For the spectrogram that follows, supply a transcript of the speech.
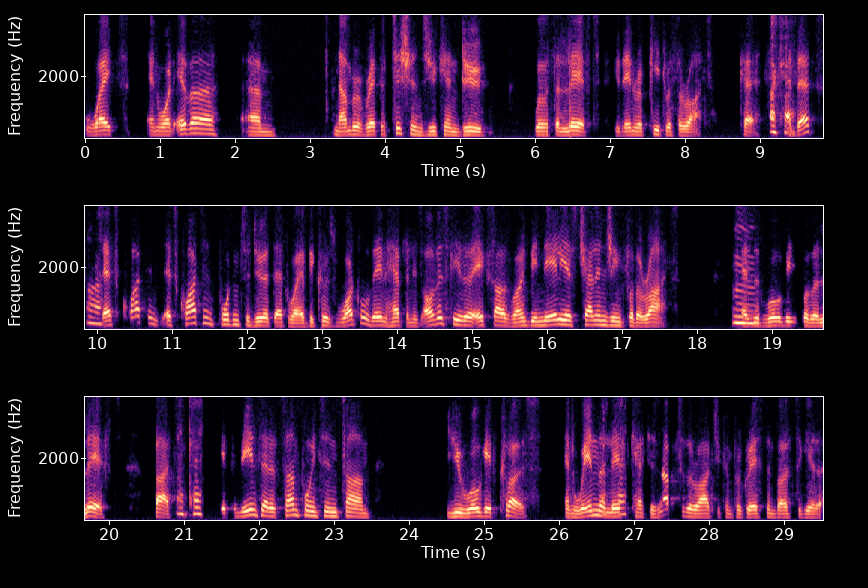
weight and whatever um, number of repetitions you can do with the left, you then repeat with the right. Okay. Okay. And that's right. that's quite in, it's quite important to do it that way because what will then happen is obviously the exiles won't be nearly as challenging for the right mm. as it will be for the left but okay. it means that at some point in time, you will get close. And when the okay. left catches up to the right, you can progress them both together.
